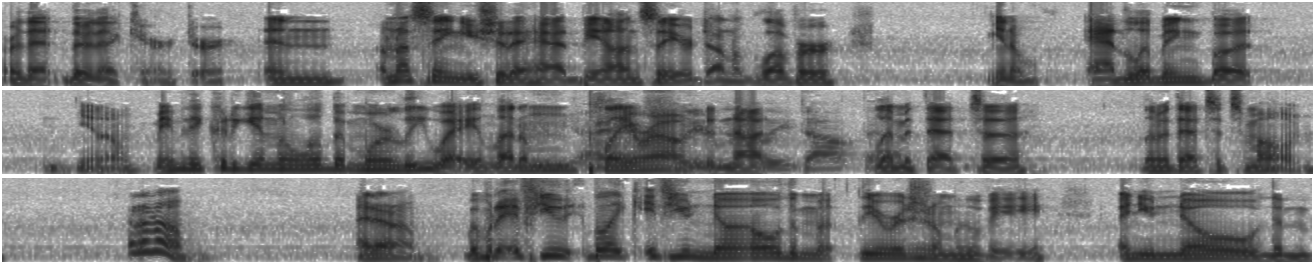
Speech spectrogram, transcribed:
or that they're that character and i'm not saying you should have had beyonce or donald glover you know ad libbing but you know maybe they could have given him a little bit more leeway and let him I play around and not really doubt that. limit that to limit that to Timon. I don't know. I don't know. But, but if you like if you know the the original movie and you know the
